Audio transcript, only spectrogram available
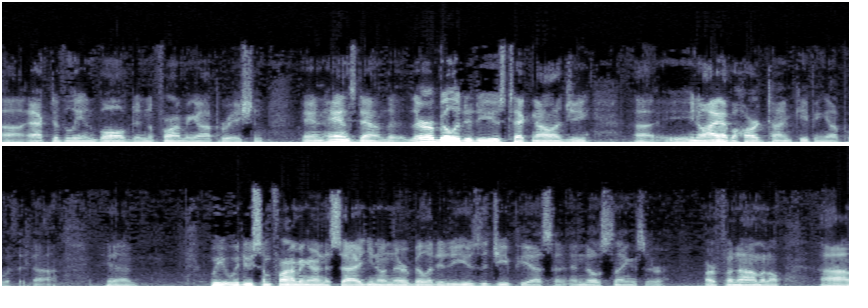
uh, actively involved in the farming operation. And hands down, th- their ability to use technology, you know, I have a hard time keeping up with it. Uh, yeah, we, we do some farming on the side, you know, and their ability to use the GPS and, and those things are, are phenomenal. Uh,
